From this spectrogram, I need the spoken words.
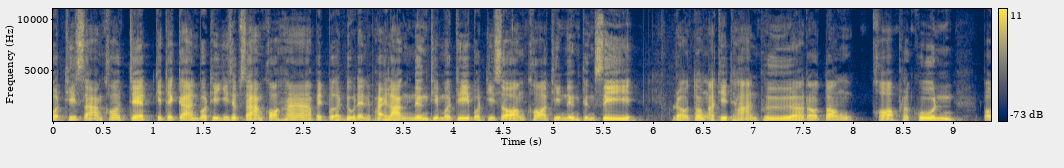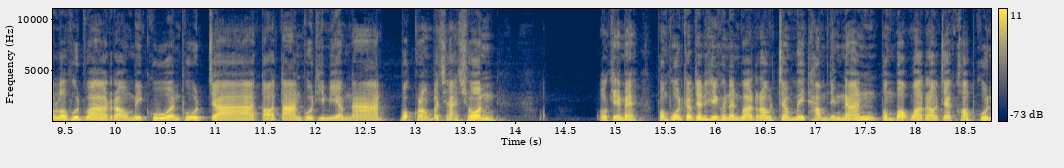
บทที่ 3 ข้อ 7 กิจการบทที่ 23 ข้อ 5 ไปเปิดดูได้ในภายหลัง 1 ทิโมธีบทที่ 2 ข้อที่1ถึง4เราต้องอธิษฐานเผื่อเราต้องขอบพระคุณ เปาโลพูดว่าเราไม่ควรพูดจาต่อต้านผู้ที่มีอำนาจ ปกครองประชาชน โอเคไหมผมพูดกับเจ้าหน้าที่คนนั้นว่าเราจะไม่ทำอย่างนั้น ผมบอกว่าเราจะขอบคุณ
